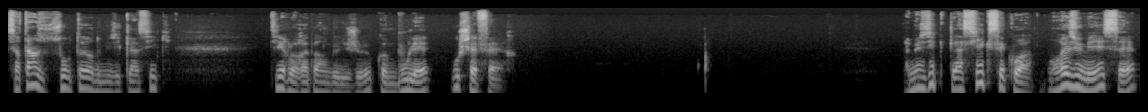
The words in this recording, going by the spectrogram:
Certains auteurs de musique classique tirent leur épingle du jeu, comme Boulet ou Schaeffer. La musique classique, c'est quoi? En résumé, c'est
